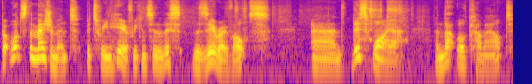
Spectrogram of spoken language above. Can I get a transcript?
But what's the measurement between here? If we consider this the zero volts and this wire, and that will come out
